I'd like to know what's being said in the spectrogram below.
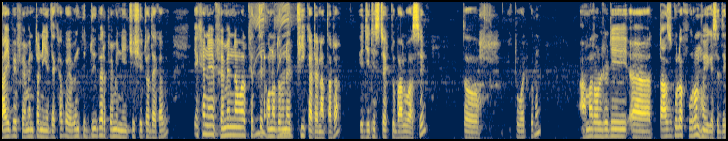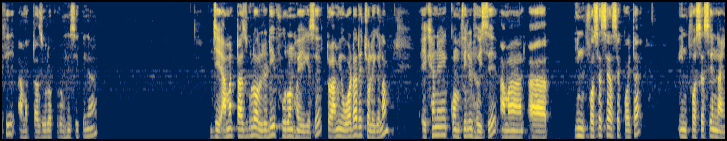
লাইভে পেমেন্টটা নিয়ে দেখাবো এবং কি দুইবার পেমেন্ট নিয়েছি সেটা দেখাবো। এখানে পেমেন্ট নেওয়ার ক্ষেত্রে কোনো ধরনের ফি কাটে না তারা। এই জিনিসটা একটু ভালো আছে। তো একটু ওয়েট করুন। আমার অলরেডি টাচগুলো পূরণ হয়ে গেছে দেখি আমার টাচগুলো পূরণ হয়েছে কি না জি, আমার টাচগুলো অলরেডি পূরণ হয়ে গেছে। তো আমি অর্ডারে চলে গেলাম। এখানে কমপ্লিট হয়েছে। আমার আর ইনফোসেসে আছে কয়টা? ইনফোসেসে নাই।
